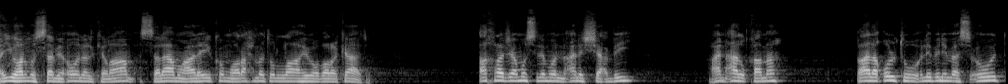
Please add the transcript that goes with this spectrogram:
أيها المستمعون الكرام السلام عليكم ورحمة الله وبركاته. أخرج مسلم عن الشعبي عن علقمة قال قلت لابن مسعود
